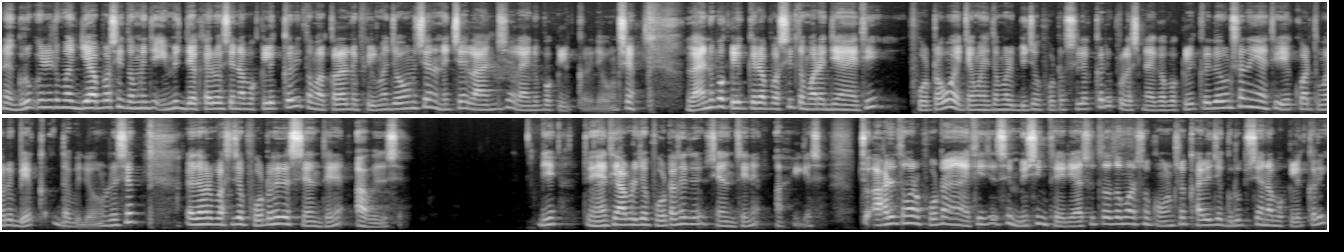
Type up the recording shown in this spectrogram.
અને ગ્રુપ એડિટમાં ગયા પછી તમને જે ઇમેજ દેખાઈ રહ્યો છે, એના પર ક્લિક કરી તમારે કલરની ફિલ્ડમાં જવાનું છે અને નીચે લાઈન છે લાઈન ઉપર ક્લિક કરી દેવાનું છે. લાઈન ઉપર ક્લિક કર્યા પછી તમારે જે અહીંયાથી ફોટો હોય તેમાંથી તમારે બીજો ફોટો સિલેક્ટ કરી પ્લસના એક પર ક્લિક કરી દેવાનું છે અને અહીંયાથી એકવાર તમારે બેક દબી દેવાનું રહેશે. એટલે તમારી પાસે જે ફોટો છે તે સેન્ડ થઈને આવી જશે. ઠીક તો અહીંયાથી આપણે જે ફોટા છે તે સેન્ડ થઈને આવી ગયા છે. જો આ રીતે તમારા ફોટા અહીંયાથી જે છે મિસિંગ થઈ રહ્યા છે, તો તમારે શું કરવાનું છે, ખાલી જે ગ્રુપ છે એના પર ક્લિક કરી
